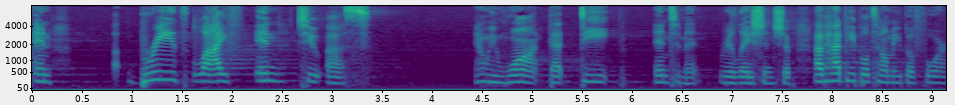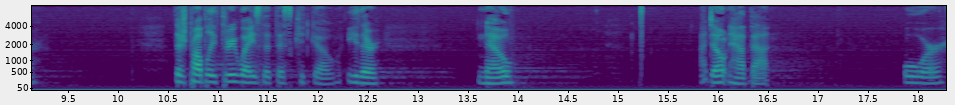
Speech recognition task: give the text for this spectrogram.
and breathes life into us. And we want that deep, intimate relationship. I've had people tell me before there's probably three ways that this could go either, no, I don't have that, or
